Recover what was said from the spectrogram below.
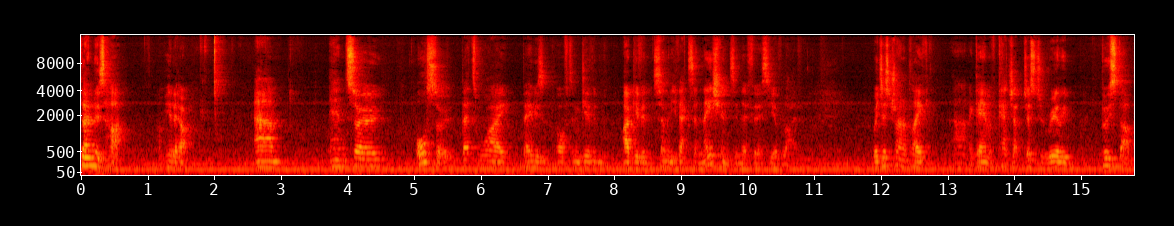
don't lose heart. I'm here to help. Um, and so, also, that's why babies often given are given so many vaccinations in their first year of life. We're just trying to play uh, a game of catch up just to really boost up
